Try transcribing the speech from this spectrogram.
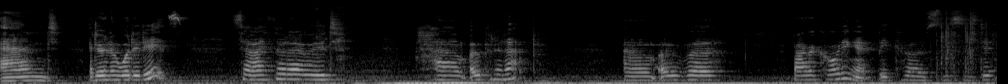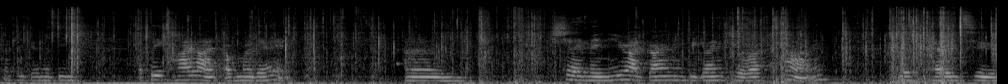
and I don't know what it is. So I thought I would um, open it up um, over by recording it because this is definitely going to be a big highlight of my day. Um, shame they knew I'd going be going through a rough time with having to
